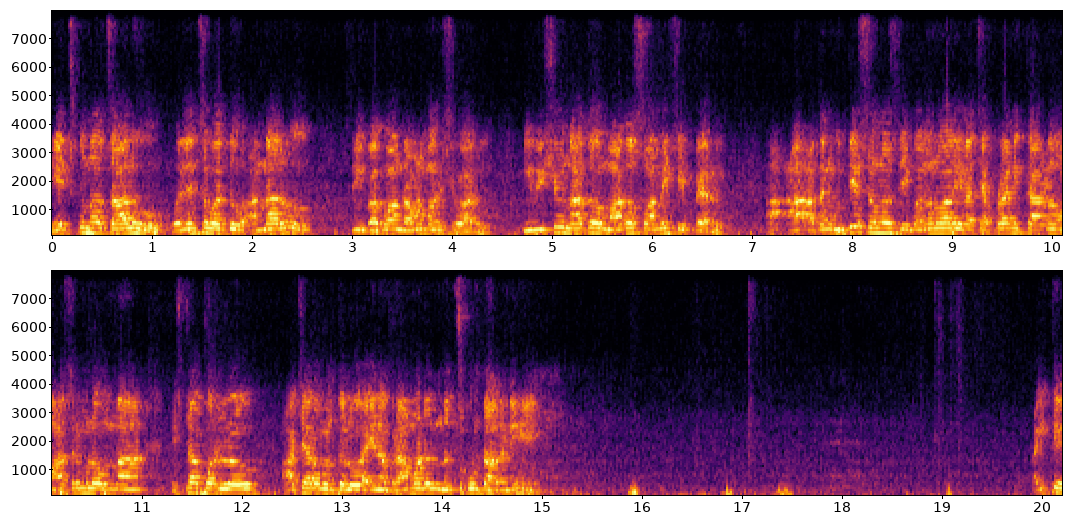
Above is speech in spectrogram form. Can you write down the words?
నేర్చుకున్నావు చాలు వల్లించవద్దు అన్నారు శ్రీ భగవాన్ రమణ మహర్షి వారు. ఈ విషయం నాతో మాధవ స్వామి చెప్పారు అతని ఉద్దేశంలో శ్రీ భగవాన్ వారు ఇలా చెప్పడానికి కారణం ఆశ్రమంలో ఉన్న నిష్ఠాపరులు ఆచారవంతులు అయిన బ్రాహ్మణులు నొచ్చుకుంటారని అయితే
